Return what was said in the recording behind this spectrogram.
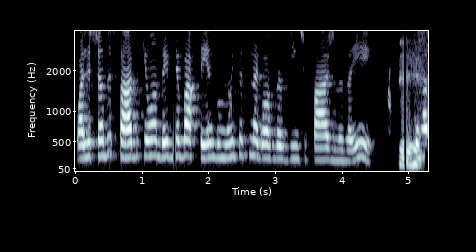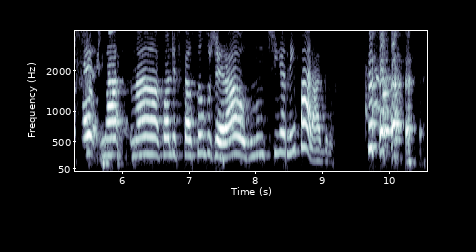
O Alexandre sabe que eu andei debatendo muito esse negócio das 20 páginas aí. Na, na, qualificação do Geraldo não tinha nem parágrafo.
